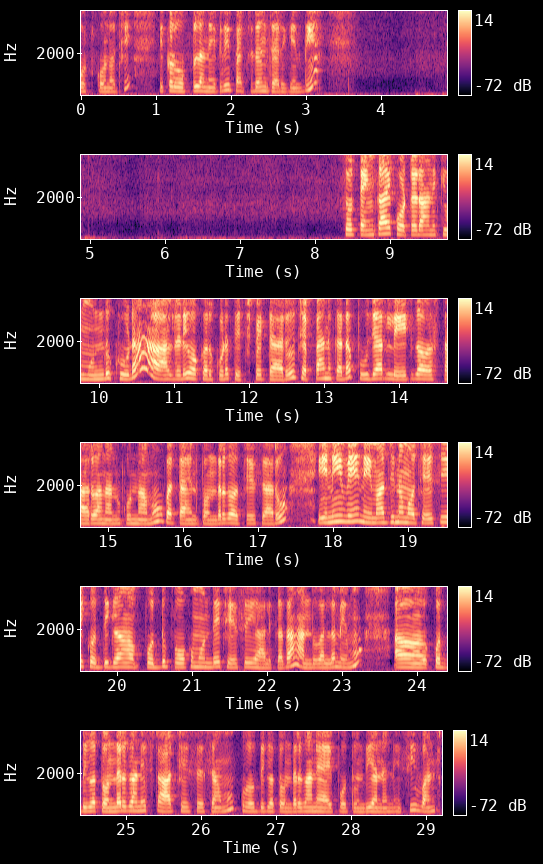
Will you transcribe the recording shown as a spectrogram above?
కొట్టుకొని వచ్చి ఇక్కడ ఉప్పులు అనేటివి పెట్టడం జరిగింది. సో టెంకాయ కొట్టడానికి ముందు కూడా ఆల్రెడీ ఒకరు కూడా తెచ్చిపెట్టారు. చెప్పాను కదా పూజారి లేట్గా వస్తారు అని అనుకున్నాము బట్ ఆయన తొందరగా వచ్చేసారు. ఎనీవే నిమజ్జనం వచ్చేసి కొద్దిగా పొద్దు పోకముందే చేసేయాలి కదా. అందువల్ల మేము కొద్దిగా తొందరగానే స్టార్ట్ చేసేసాము. కొద్దిగా తొందరగానే అయిపోతుంది అని అనేసి వన్స్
